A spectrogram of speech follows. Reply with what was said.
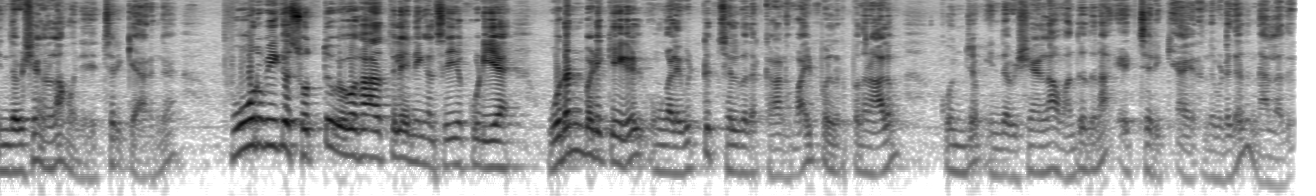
இந்த விஷயங்கள்லாம் கொஞ்சம் எச்சரிக்கையாக இருங்க. பூர்வீக சொத்து விவகாரத்திலே நீங்கள் செய்யக்கூடிய உடன்படிக்கைகள் உங்களை விட்டு செல்வதற்கான வாய்ப்புகள் இருப்பதனாலும் கொஞ்சம் இந்த விஷயம்லாம் வந்ததுன்னா எச்சரிக்கையாக இருந்து விடுகிறது நல்லது.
